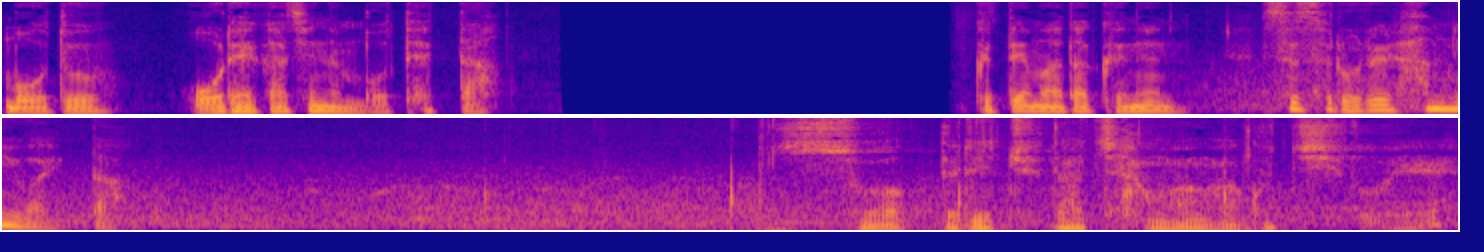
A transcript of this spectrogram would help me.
모두 오래 가지는 못했다. 그때마다 그는 스스로를 합리화했다. 수업들이 죄다 장황하고 지루해.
